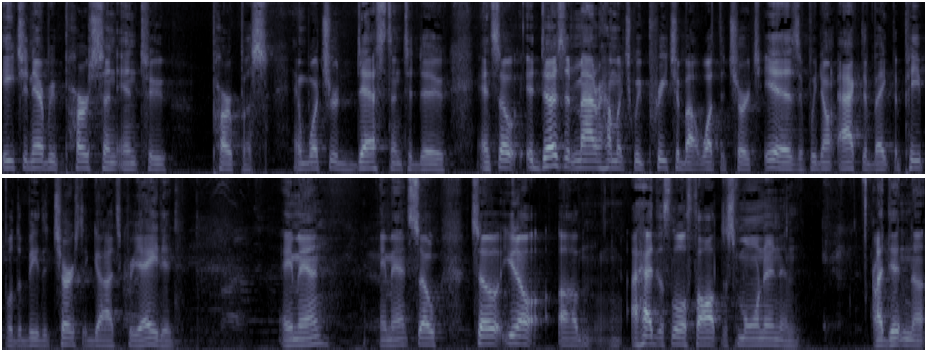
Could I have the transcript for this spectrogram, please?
Each and every person into purpose and what you're destined to do. And so it doesn't matter how much we preach about what the church is if we don't activate the people to be the church that God's created. Amen. Amen. So, so you know, um, I had this little thought this morning, and I didn't, uh,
